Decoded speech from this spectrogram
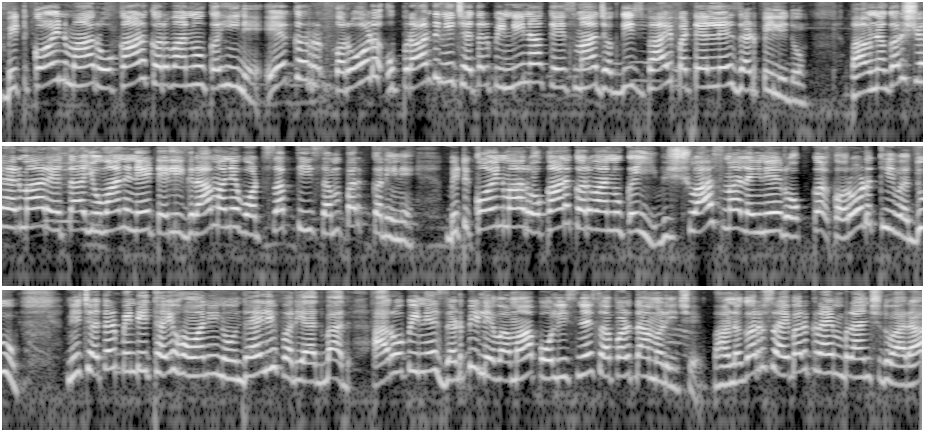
બિટકોઇનમાં રોકાણ કરવાનું કહીને એક કરોડ ઉપરાંતની છેતરપિંડીના કેસમાં જગદીશભાઈ પટેલને ઝડપી લીધો. ભાવનગર શહેરમાં રહેતા યુવાનને ટેલિગ્રામ અને વોટ્સઅપથી સંપર્ક કરીને બિટકોઇનમાં રોકાણ કરવાનું કહી વિશ્વાસમાં લઈને કરોડથી વધુ ની છેતરપિંડી થઈ હોવાની નોંધાયેલી ફરિયાદ બાદ આરોપીને ઝડપી લેવામાં પોલીસને સફળતા મળી છે. ભાવનગર સાયબર ક્રાઇમ બ્રાન્ચ દ્વારા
